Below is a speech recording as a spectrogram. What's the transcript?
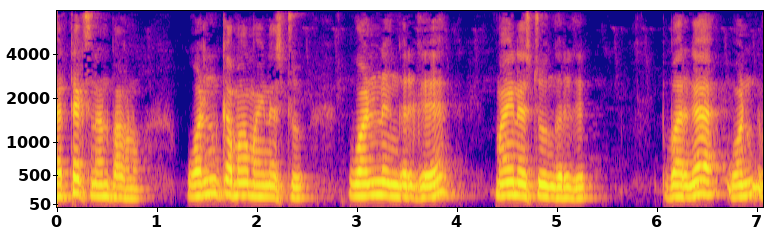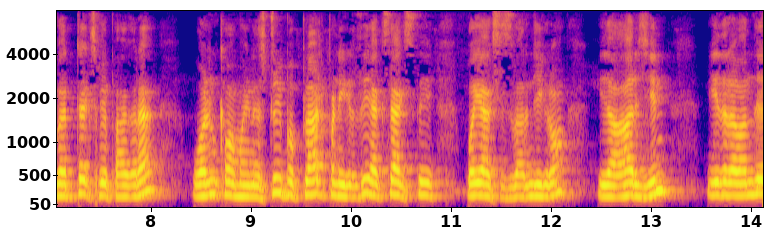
வெர்டெக்ஸ் என்னான்னு பார்க்கணும். ஒன் கமா மைனஸ் டூ ஒன்று இங்கே இருக்குது மைனஸ் டூ இங்கே இருக்குது இப்போ பாருங்கள் ஒன் வெர்டெக்ஸ் போய் பார்க்குறேன். ஒன் கமா மைனஸ் டூ இப்போ பிளாட் பண்ணிக்கிறது எக்ஸ் ஆக்சிஸ் ஒய் ஆக்சிஸ் வரைஞ்சிக்கிறோம். இது ஆரிஜின் இதில் வந்து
